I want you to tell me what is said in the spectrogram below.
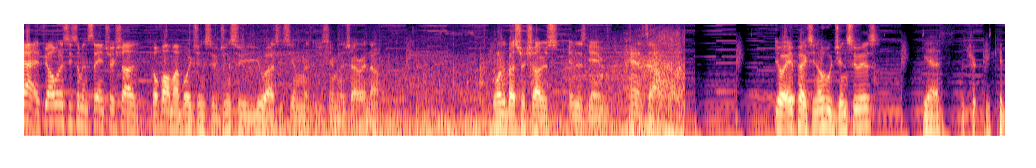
Chat, if y'all want to see some insane trick shot, go follow my boy Jinsu. Jinsu US. You see him. You see him in the chat right now. One of the best trick shotters in this game, hands down. Yo, Apex, you know who Jinsu is? Yes, the trick. You could,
